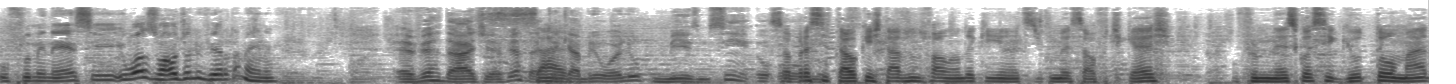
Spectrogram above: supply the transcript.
o Fluminense e o Oswaldo Oliveira também, né? É verdade, é verdade. Sabe. Tem que abrir o olho mesmo. Sim, o- Só pra citar o que estávamos falando aqui antes de começar o Footcast, o Fluminense conseguiu tomar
